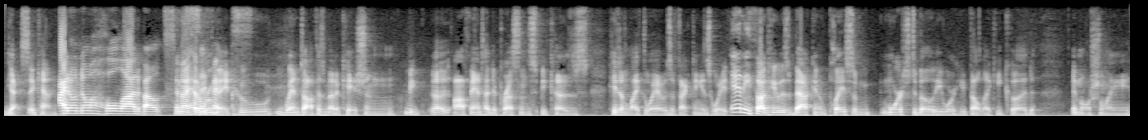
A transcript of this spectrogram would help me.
yes, it can. I don't know a whole lot about. Specifics. And I had a roommate who went off his medication, uh, off antidepressants because he didn't like the way it was affecting his weight, and he thought he was back in a place of more stability where he felt like he could emotionally.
